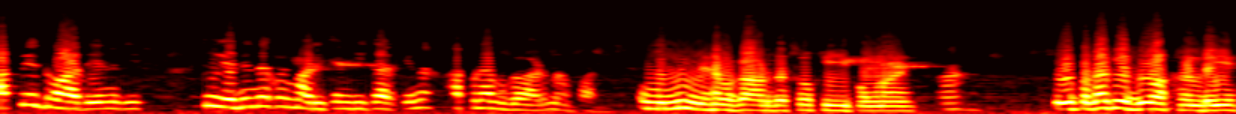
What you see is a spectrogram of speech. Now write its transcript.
ਆਪੇ ਦਵਾ ਦੇਣਗੇ। ਤੂੰ ਇਹਦੇ ਨਾਲ ਕੋਈ ਮਾੜੀ ਚੰਗੀ ਕਰਕੇ ਨਾ ਆਪਣਾ ਵਿਗਾੜ ਨਾ ਪਾ। ਉਹ ਮੰਮੀ ਮੈਂ ਵਗਾੜ ਦੱਸੋ ਕੀ ਪਾਉਣਾ ਏ। ਉਹ ਪਤਾ ਕਿ ਅੱਗੋਂ ਆਖਣ ਡਈ ਏ?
